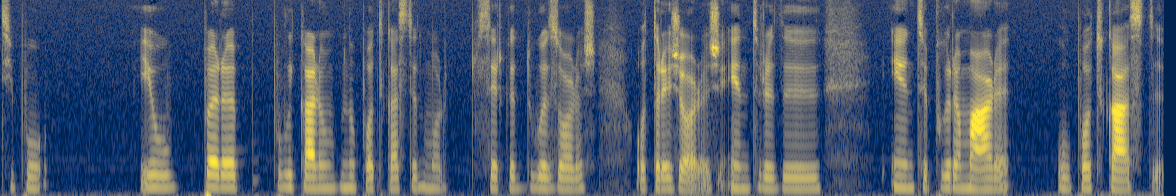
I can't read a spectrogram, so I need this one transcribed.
tipo, eu para publicar um, no podcast eu demoro cerca de duas horas ou três horas entre, de, entre programar o podcast,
